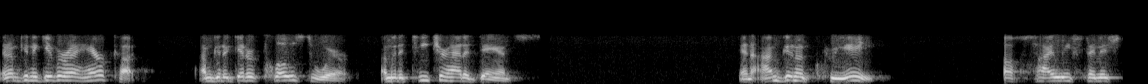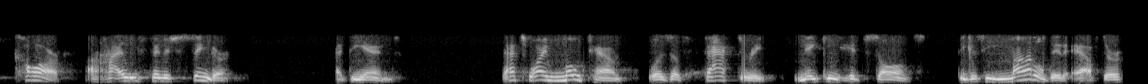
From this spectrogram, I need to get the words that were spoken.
and I'm going to give her a haircut. I'm going to get her clothes to wear. I'm going to teach her how to dance. And I'm going to create a highly finished car, a highly finished singer at the end. That's why Motown was a factory making hit songs because he modeled it after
